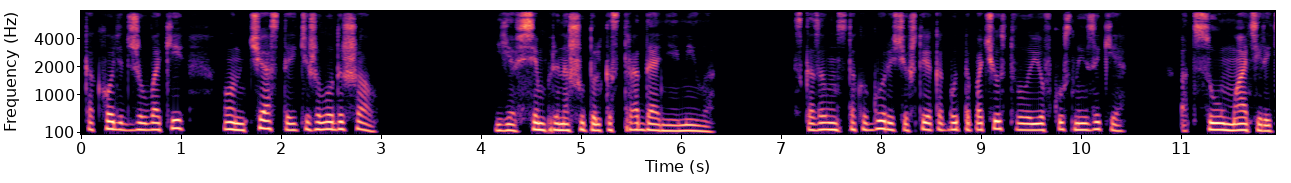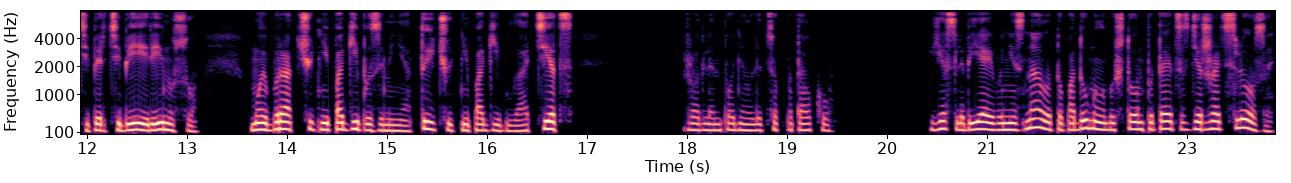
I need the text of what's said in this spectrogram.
как ходят желваки, он часто и тяжело дышал. «Я всем приношу только страдания, мила», — сказал он с такой горечью, что я как будто почувствовала ее вкус на языке. «Отцу, матери, теперь тебе и Ринусу. Мой брат чуть не погиб из-за меня, ты чуть не погибла, отец...» Родлин поднял лицо к потолку. Если бы я его не знала, то подумала бы, что он пытается сдержать слезы.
